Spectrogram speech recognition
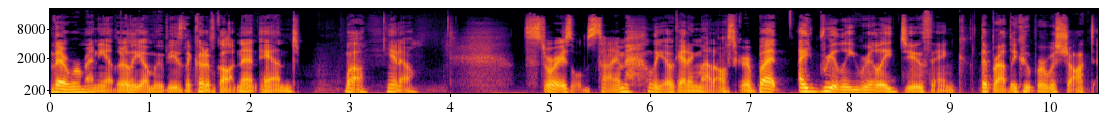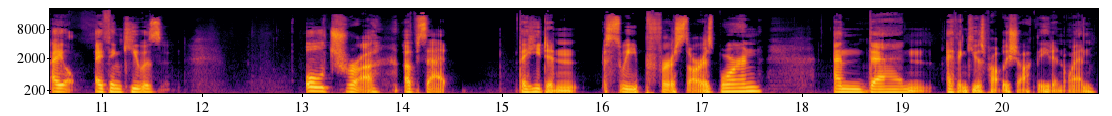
there were many other Leo movies that could have gotten it and well, you know, story as old as time, Leo getting that Oscar. But I really, really do think that Bradley Cooper was shocked. I I think he was ultra upset that he didn't sweep for A Star is Born. And then I think he was probably shocked that he didn't win.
